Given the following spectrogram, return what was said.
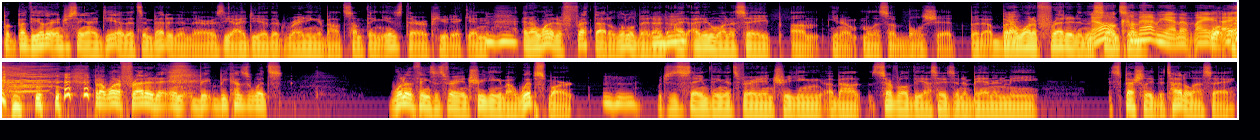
but, but the other interesting idea that's embedded in there is the idea that writing about something is therapeutic. And, mm-hmm. and I wanted to fret that a little bit. Mm-hmm. I, I, I, didn't want to say, um, you know, Melissa, bullshit, but, uh, but yeah. I want to fret it in the sense no, sense come of, at me I, well, I but I want to fret it, and because what's one of the things that's very intriguing about Whip Smart, mm-hmm. which is the same thing that's very intriguing about several of the essays in Abandon Me, especially the title essay,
